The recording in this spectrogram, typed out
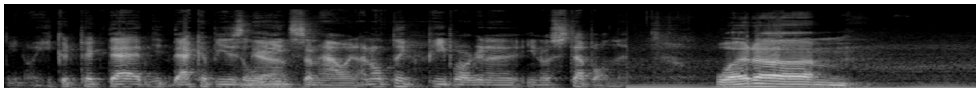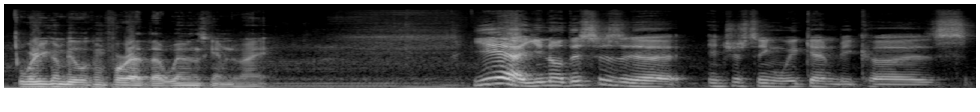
you know, he could pick that. That could be his Yeah. lead somehow. And I don't think people are gonna, you know, step on that. What um, what are you gonna be looking for at the women's game tonight? Yeah, you know, this is a interesting weekend because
